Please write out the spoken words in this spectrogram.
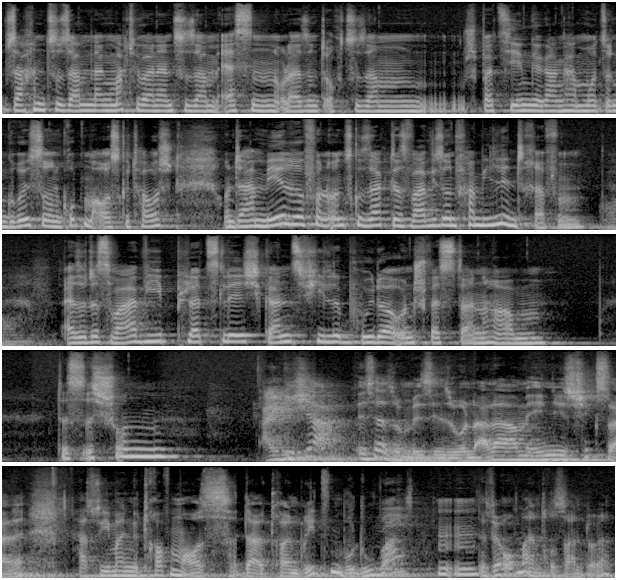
Sachen zusammen dann gemacht. Wir waren dann zusammen essen oder sind auch zusammen spazieren gegangen, haben uns in größeren Gruppen ausgetauscht. Und da haben mehrere von uns gesagt, das war wie so ein Familientreffen. Also das war wie plötzlich ganz viele Brüder und Schwestern haben. Das ist schon eigentlich ja, ist ja so ein bisschen so. Und alle haben ähnliches Schicksal. Ne? Hast du jemanden getroffen aus der Treuenbrietzen, wo du warst? Nee. Das wäre auch mal interessant, oder?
